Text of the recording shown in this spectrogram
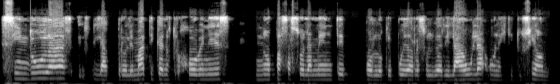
sin dudas la problemática de nuestros jóvenes no pasa solamente por lo que pueda resolver el aula o la institución,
